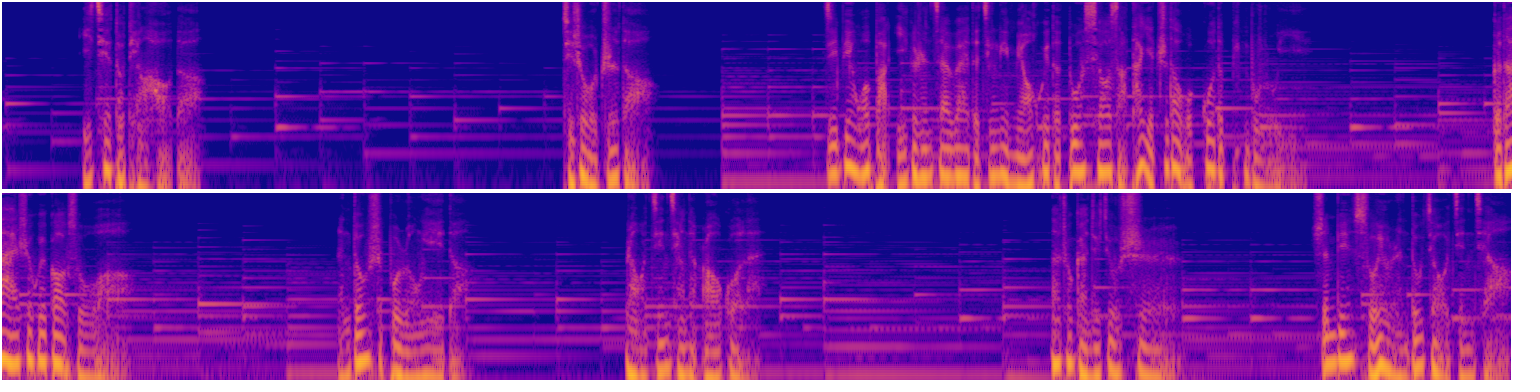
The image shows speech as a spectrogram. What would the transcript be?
一切都挺好的。其实我知道。即便我把一个人在外的经历描绘的多潇洒，他也知道我过得并不如意。可他还是会告诉我，人都是不容易的，让我坚强点熬过来。那种感觉就是，身边所有人都叫我坚强，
